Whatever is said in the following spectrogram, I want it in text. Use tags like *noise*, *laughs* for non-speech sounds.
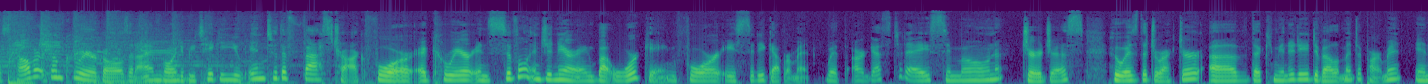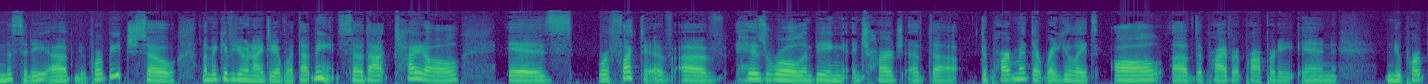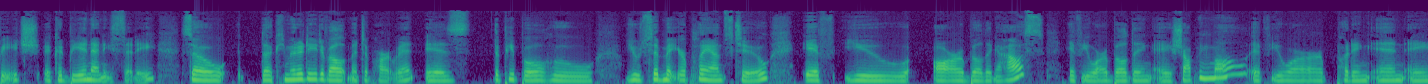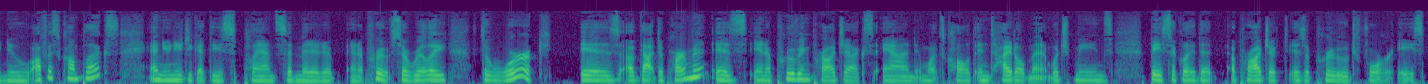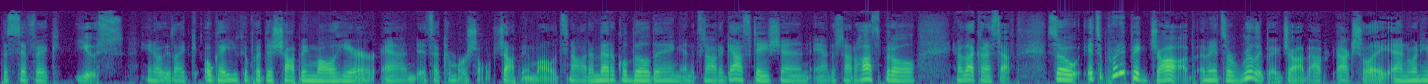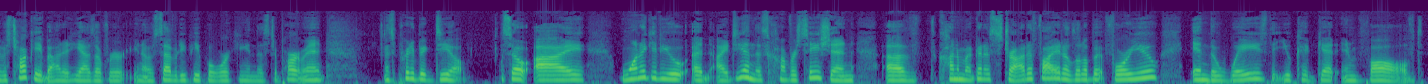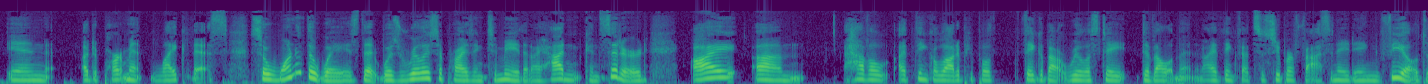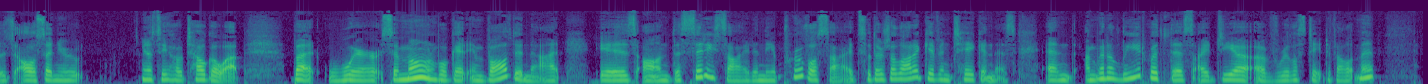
Chris Calvert from Career Goals, and I'm going to be taking you into the fast track for a career in civil engineering, but working for a city government with our guest today, Seimone Jurjis, who is the director of the Community Development Department in the city of Newport Beach. So let me give you an idea of what that means. So that title is reflective of his role in being in charge of the department that regulates all of the private property in Newport Beach. It could be in any city. So the community development department is the people who you submit your plans to if you are building a house, if you are building a shopping mall, if you are putting in a new office complex, and you need to get these plans submitted and approved. So, really, the work is of that department is in approving projects and in what's called entitlement, which means basically that a project is approved for a specific use. You know, like, okay, you could put this shopping mall here and it's a commercial shopping mall. It's not a medical building and it's not a gas station and it's not a hospital, you know, that kind of stuff. So it's a pretty big job. I mean, it's a really big job, actually. And when he was talking about it, he has over, you know, 70 people working in this department. It's a pretty big deal. So I want to give you an idea in this conversation of kind of I'm going to stratify it a little bit for you in the ways that you could get involved in a department like this. So one of the ways that was really surprising to me that I hadn't considered, I um, have a I think a lot of people think about real estate development and I think that's a super fascinating field. It's all of a sudden you you know see a hotel go up. But where Seimone will get involved in that is on the city side and the approval side. So there's a lot of give and take in this. And I'm going to lead with this idea of real estate development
